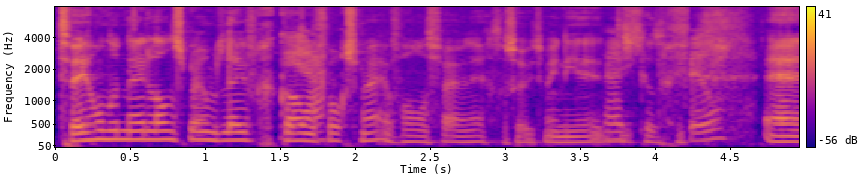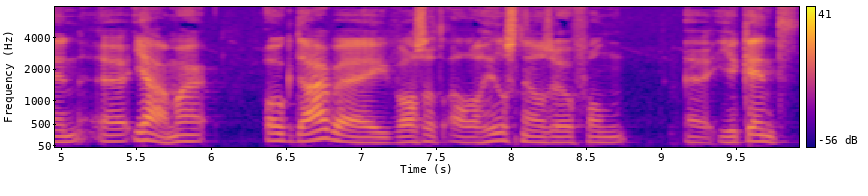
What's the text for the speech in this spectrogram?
200 Nederlanders bij om het leven gekomen, Ja. volgens mij. Of 195 of zoiets. Ik weet niet, Ja, die categorie. veel. En eh, ja, maar ook daarbij was het al heel snel zo van... eh, je kent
